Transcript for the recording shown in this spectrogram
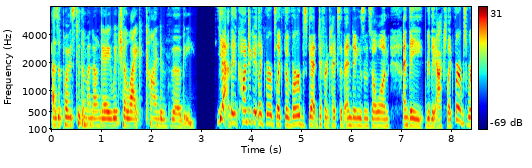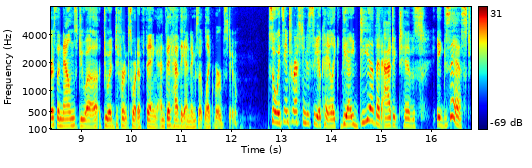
as opposed to the Manange, which are like kind of verby. Yeah, they conjugate like verbs, like the verbs get different types of endings and so on, and they really act like verbs, whereas the nouns do a, do a different sort of thing, and they have the endings of like verbs do. So it's interesting to see, okay, like the idea that adjectives exist,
